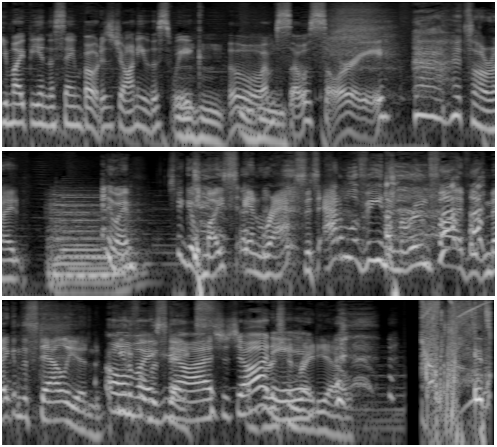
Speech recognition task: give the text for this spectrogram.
you might be in the same boat as Johnny this week. Mm-hmm. Oh, I'm mm-hmm. so sorry. It's all right. Anyway, Speaking of mice and rats, it's Adam Levine and Maroon 5 with Megan Thee Stallion. Oh Beautiful Oh my mistakes. gosh, Johnny. Virgin Radio. It's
